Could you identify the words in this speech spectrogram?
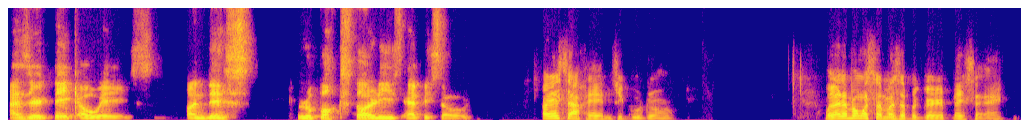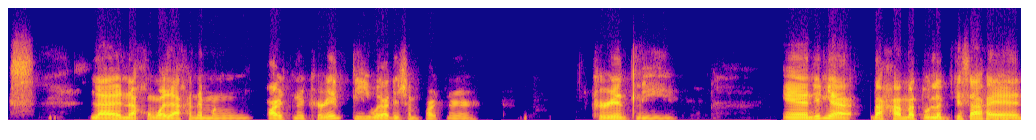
as your takeaways on this Rupok Stories episode? Para sa akin, siguro, wala namang masama sa pag-reply sa ex. Lalo na kung wala ka namang partner currently, wala din siyang partner currently. And yun nga, baka matulad ka sa akin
